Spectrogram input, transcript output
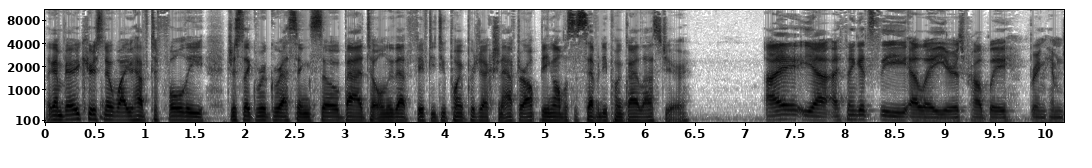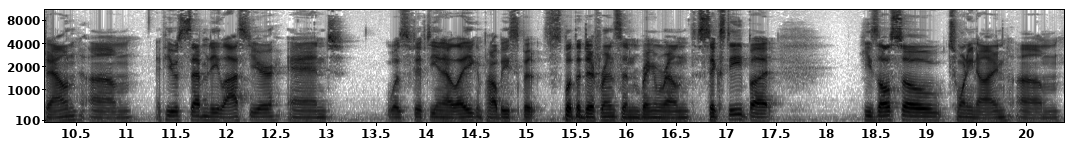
Like, I'm very curious to know why you have Toffoli just like regressing so bad to only that 52 point projection after being almost a 70 point guy last year. I yeah, I think it's the LA years probably bring him down. Um, if he was 70 last year and was 50 in LA, you can probably split, split the difference and bring him around 60. But he's also 29, um,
